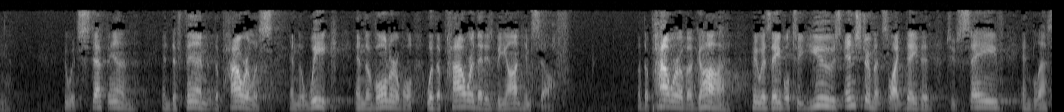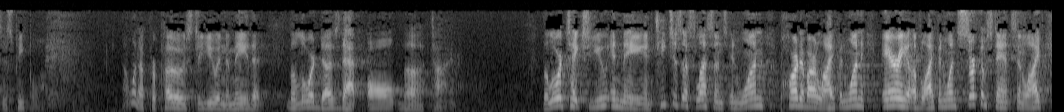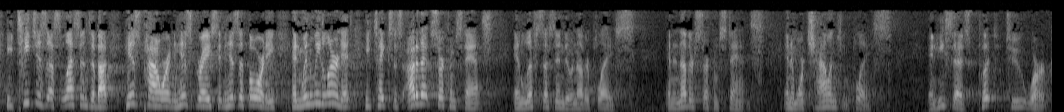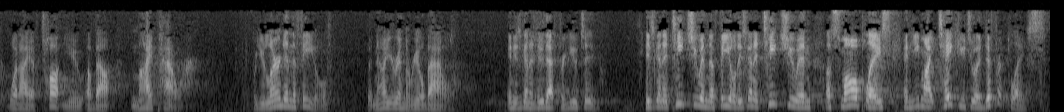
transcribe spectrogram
who would step in and defend the powerless and the weak and the vulnerable with a power that is beyond himself. The power of a God who is able to use instruments like David to save and bless his people. I want to propose to you and to me that the Lord does that all the time. The Lord takes you and me and teaches us lessons in one part of our life, in one area of life, in one circumstance in life. He teaches us lessons about His power and His grace and His authority. And when we learn it, He takes us out of that circumstance and lifts us into another place, in another circumstance, in a more challenging place. And he says, Put to work what I have taught you about my power. For you learned in the field, but now you're in the real battle. And he's going to do that for you too. He's going to teach you in the field. He's going to teach you in a small place, and he might take you to a different place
